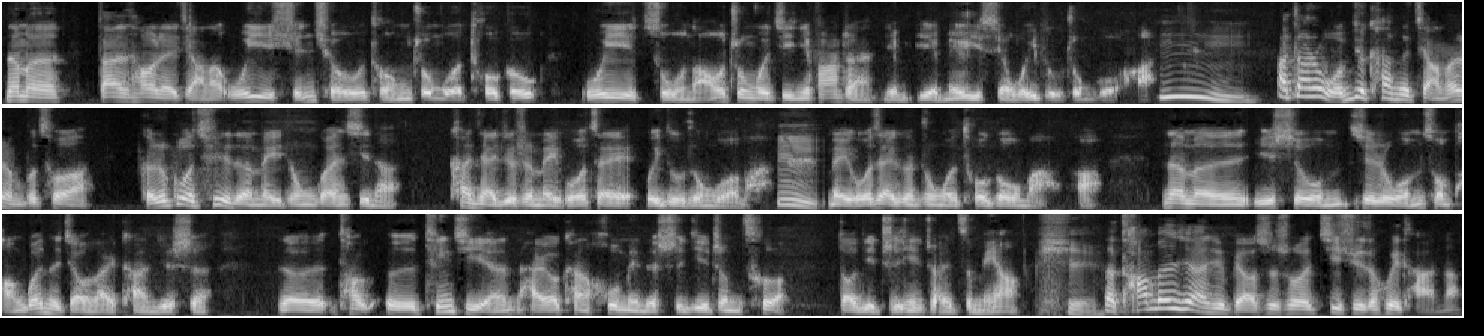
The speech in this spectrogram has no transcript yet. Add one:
那么当然他后来讲了，无意寻求同中国脱钩，无意阻挠中国经济发展，也也没有意思要围堵中国啊。嗯，啊，当然我们就看着讲的人不错啊，可是过去的美中关系呢？看起来就是美国在围堵中国嘛，嗯，美国在跟中国脱钩嘛，啊，那么于是我们就是我们从旁观的角度来看，就是，呃，他呃听其言还要看后面的实际政策到底执行出来怎么样。是，那他们现在就表示说继续在会谈呢、啊，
